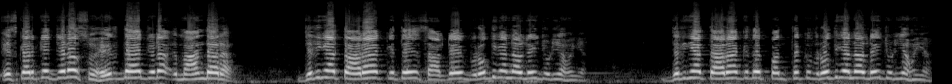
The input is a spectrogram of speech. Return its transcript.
ਇਸ ਕਰਕੇ ਜਿਹੜਾ ਸੁਹਿਰਦ ਹੈ, ਜਿਹੜਾ ਇਮਾਨਦਾਰ ਹੈ ਜਿਹੜੀਆਂ ਤਾਰਾਂ ਕਿਤੇ ਸਾਡੇ ਵਿਰੋਧੀਆਂ ਨਾਲ ਨਹੀਂ ਜੁੜੀਆਂ ਹੋਈਆਂ, ਜਿਹੜੀਆਂ ਤਾਰਾਂ ਕਿਤੇ ਪੰਥਕ ਵਿਰੋਧੀਆਂ ਨਾਲ ਨਹੀਂ ਜੁੜੀਆਂ ਹੋਈਆਂ,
